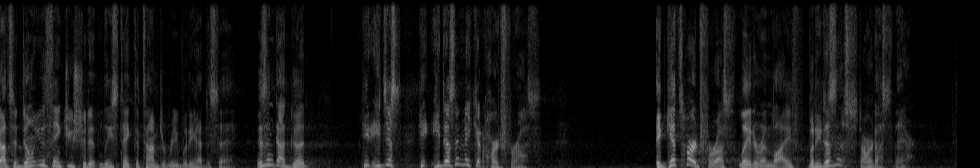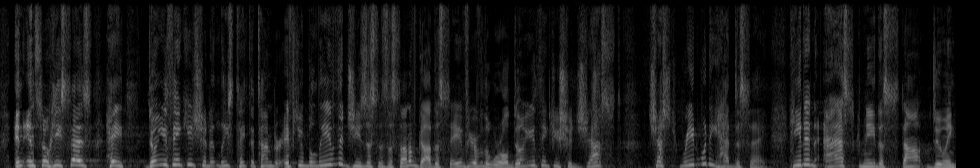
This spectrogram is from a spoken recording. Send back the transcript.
God said, Don't you think you should at least take the time to read what he had to say? Isn't God good? He, he just, he, he doesn't make it hard for us. It gets hard for us later in life, but he doesn't start us there. And, and so he says, hey, don't you think you should at least take the time to, if you believe that Jesus is the Son of God, the Savior of the world, don't you think you should just, just read what he had to say? He didn't ask me to stop doing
